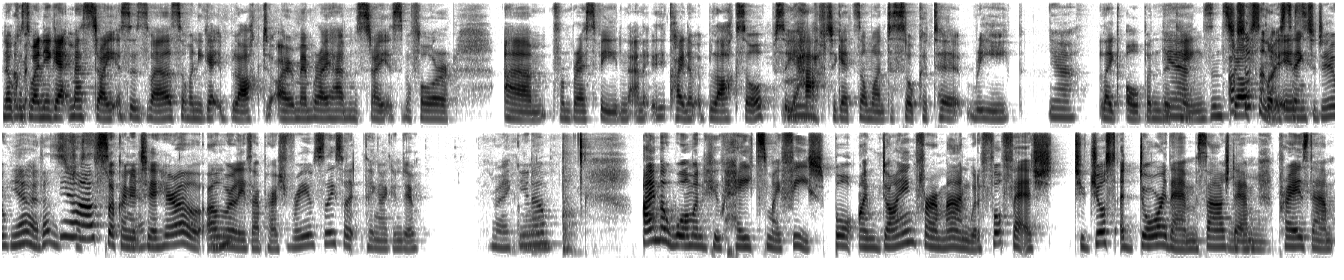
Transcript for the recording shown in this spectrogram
No, because when you get mastitis as well, so when you get blocked, I remember I had mastitis before um, from breastfeeding, and it kind of blocks up, so you Mm. have to get someone to suck it to re Yeah. like open the Yeah. things and That's stuff. just a nice thing to do. Yeah, that's Yeah, just. I'll suck on your tit here. I'll, I'll relieve that pressure for you. It's the least thing I can do. right. You know? I'm a woman who hates my feet, but I'm dying for a man with a foot fetish to just adore them, massage them, Mm. praise them.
